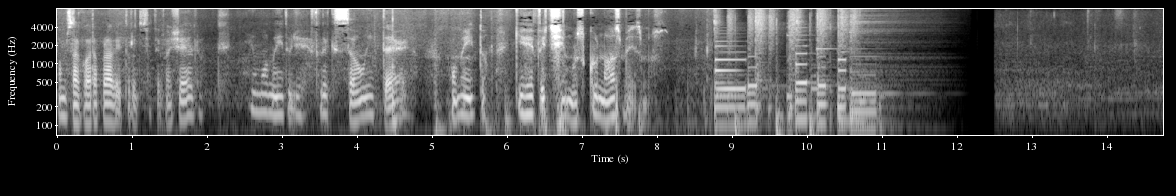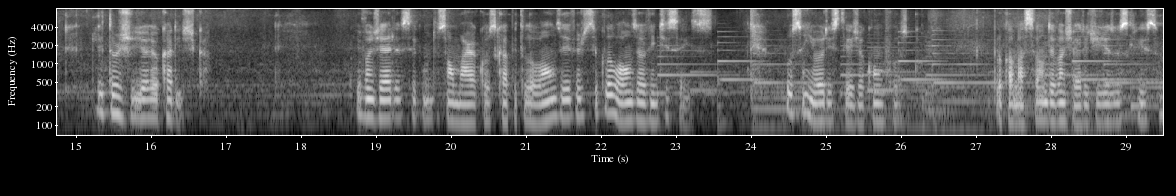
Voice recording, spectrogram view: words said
Vamos agora para a leitura do Santo Evangelho e um momento de reflexão interna, momento que refletimos com nós mesmos. Liturgia Eucarística Evangelho segundo São Marcos, capítulo 11, versículo 11 ao 26. O Senhor esteja convosco. Proclamação do Evangelho de Jesus Cristo,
